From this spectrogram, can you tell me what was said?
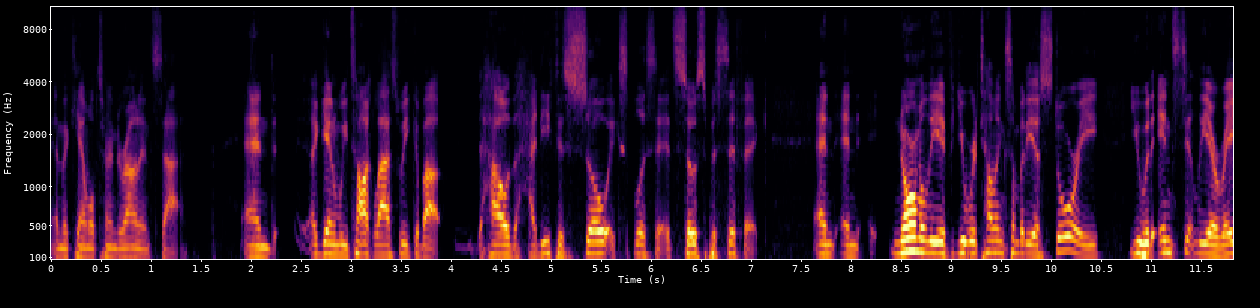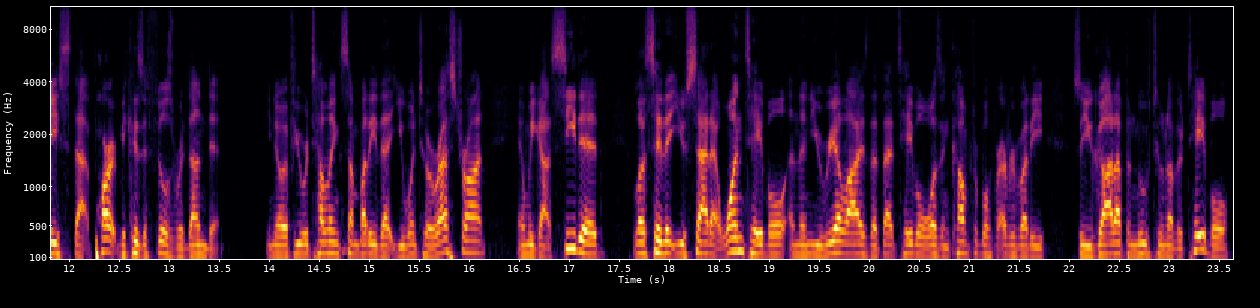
and the camel turned around and sat. And again, we talked last week about how the hadith is so explicit, it's so specific. And and normally if you were telling somebody a story, you would instantly erase that part because it feels redundant. You know, if you were telling somebody that you went to a restaurant and we got seated, let's say that you sat at one table and then you realized that that table wasn't comfortable for everybody, so you got up and moved to another table,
